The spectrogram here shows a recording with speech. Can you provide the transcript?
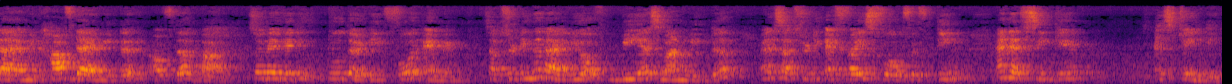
diameter, half diameter of the bar. So we are getting 234 mm. Substituting the value of B as 1 meter while substituting Fy is 415 and FCK is 20.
